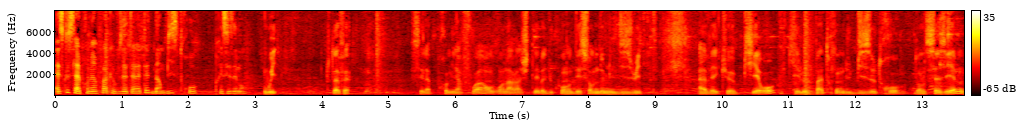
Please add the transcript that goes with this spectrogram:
Est-ce que c'est la première fois que vous êtes à la tête d'un bistrot précisément? Oui, tout à fait. C'est la première fois. En gros, on l'a racheté bah, du coup en décembre 2018 avec euh, Pierrot, qui est le patron du Bizetro dans le 16e.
